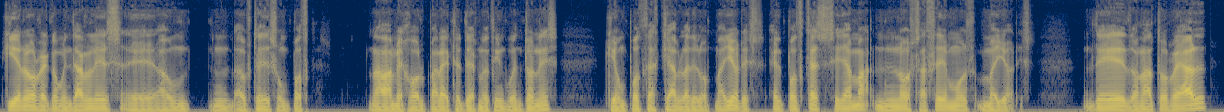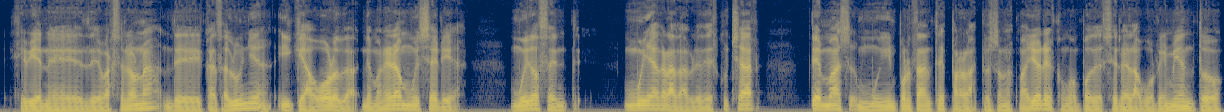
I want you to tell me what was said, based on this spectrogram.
quiero recomendarles a, ustedes un podcast. Nada mejor para este eterno cincuentones que un podcast que habla de los mayores. El podcast se llama Nos Hacemos Mayores, de Donato Real, que viene de Barcelona, de Cataluña, y que aborda de manera muy seria, muy docente, muy agradable de escuchar, temas muy importantes para las personas mayores, como puede ser el aburrimiento,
